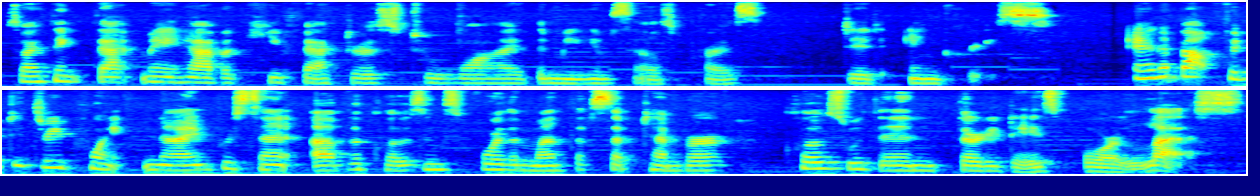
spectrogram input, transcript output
so I think that may have a key factor as to why the medium sales price did increase. And about 53.9% of the closings for the month of September closed within 30 days or less,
